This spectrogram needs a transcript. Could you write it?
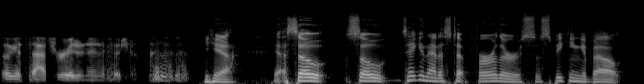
it'll get saturated and inefficient. yeah, yeah. So so taking that a step further, so speaking about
